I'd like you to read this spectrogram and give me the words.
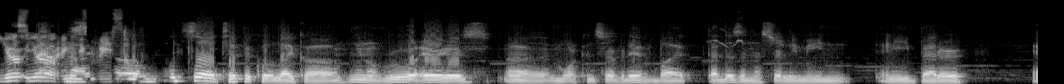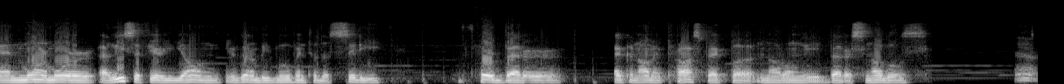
You're you're No, uh, it's uh, typical, like uh, you know, rural areas uh, more conservative, but that doesn't necessarily mean any better. And more and more, at least if you're young, you're gonna be moving to the city for better economic prospect, but not only better snuggles. Yeah.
